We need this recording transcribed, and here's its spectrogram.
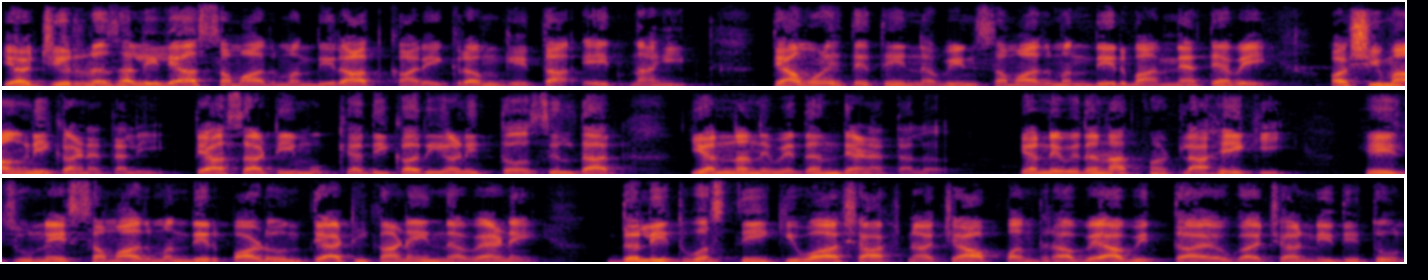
या जीर्ण झालेल्या समाज मंदिरात कार्यक्रम घेता येत नाहीत. त्यामुळे तेथे नवीन समाज मंदिर बांधण्यात यावे अशी मागणी करण्यात आली. त्यासाठी मुख्याधिकारी आणि तहसीलदार यांना निवेदन देण्यात आलं. या निवेदनात म्हटलं आहे की हे जुने समाज मंदिर पाडून त्या ठिकाणी नव्याने दलित वस्ती किंवा शासनाच्या पंधराव्या वित्त आयोगाच्या निधीतून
